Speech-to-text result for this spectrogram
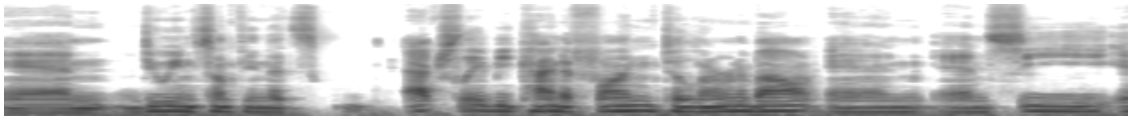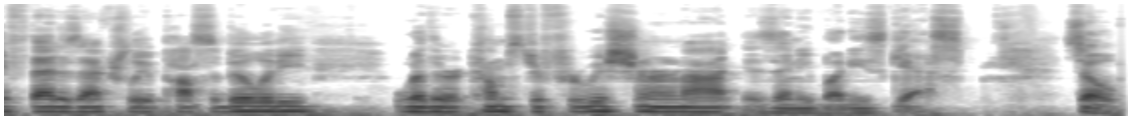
and doing something that's actually be kind of fun to learn about and and see if that is actually a possibility. Whether it comes to fruition or not is anybody's guess. So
